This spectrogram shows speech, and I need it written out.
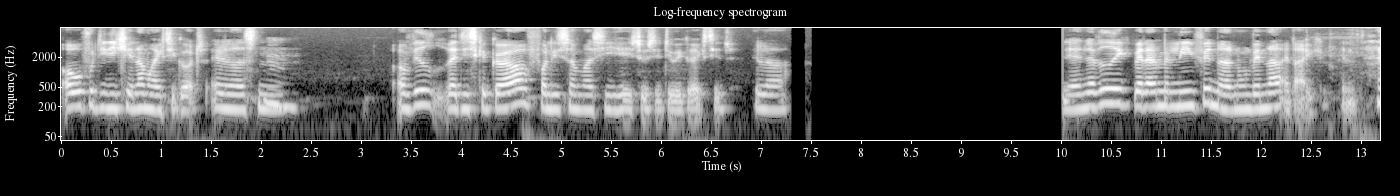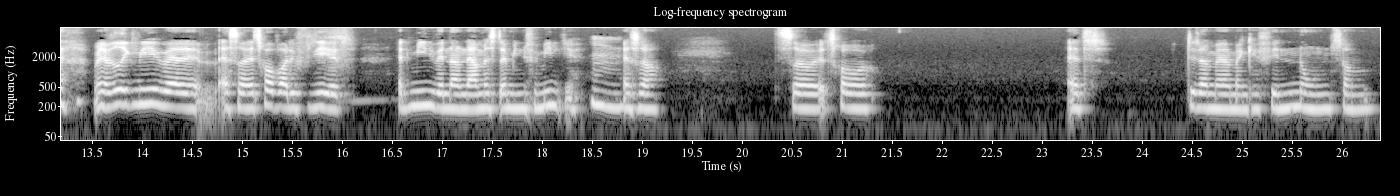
og fordi de kender mig rigtig godt. Eller sådan. Mm. og ved, hvad de skal gøre, for ligesom at sige, hey Susie, det er jo ikke rigtigt. Eller Ja, jeg ved ikke, hvordan man lige finder nogle venner. Eller ikke, men- men jeg ved ikke lige, hvad... Altså, jeg tror bare, det er fordi, at, at mine venner nærmest er min familie. Mm. Altså, så jeg tror, at det der med, at man kan finde nogen, som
